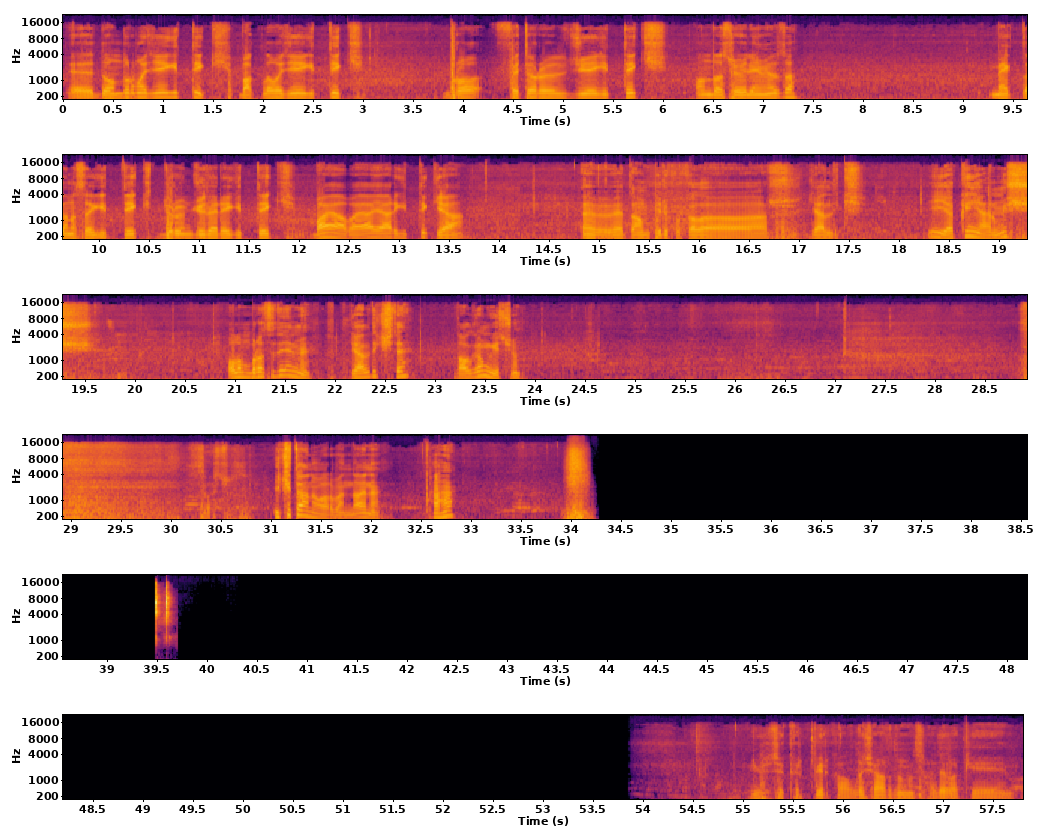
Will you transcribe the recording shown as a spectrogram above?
Ee, dondurmacıya gittik. Baklavacıya gittik. Bro Fetörölcüye gittik. Onu da söyleyemiyoruz da. McDonald's'a gittik. Dürümcülere gittik. Baya baya yer gittik ya. Evet ampiri kokalar. Geldik. İyi yakın yermiş. Oğlum burası değil mi? Geldik işte. Dalga mı geçiyorsun? Saçma. İki tane var bende aynen. Aha. 41 kaldı şarjımız. Hadi bakayım.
